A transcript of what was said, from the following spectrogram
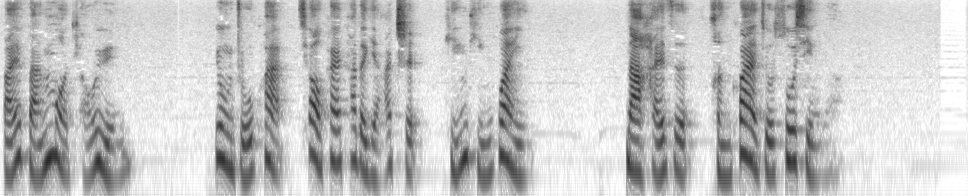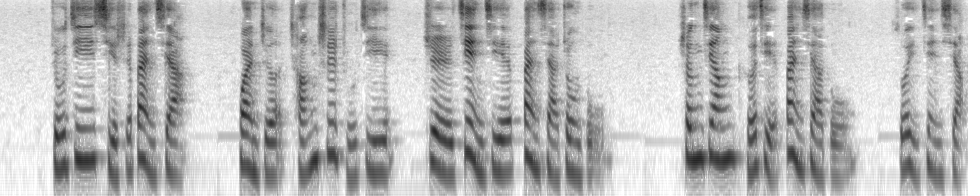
白矾末调匀，用竹筷撬开他的牙齿，频频灌饮。那孩子很快就苏醒了。竹鸡喜食半夏，患者常吃竹鸡。治间接半夏中毒，生姜可解半夏毒，所以见效。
